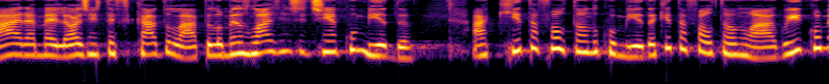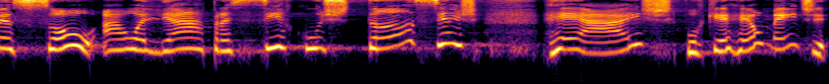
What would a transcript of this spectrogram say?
ah, era melhor a gente ter ficado lá. Pelo menos lá a gente tinha comida. Aqui está faltando comida, aqui está faltando água. E começou a olhar para as circunstâncias reais, porque realmente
